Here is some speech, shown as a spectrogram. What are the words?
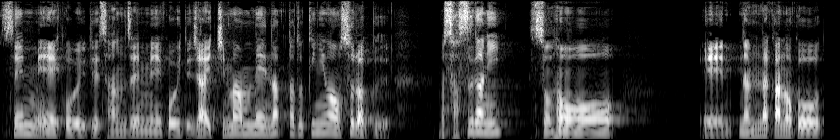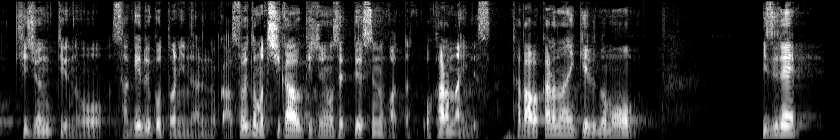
1000名超えて3000名超えて、じゃあ1万名になった時にはおそらく、さすがに、その、えー、何らかのこう基準っていうのを下げることになるのか、それとも違う基準を設定するのかわからないです。ただわからないけれども、いずれ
